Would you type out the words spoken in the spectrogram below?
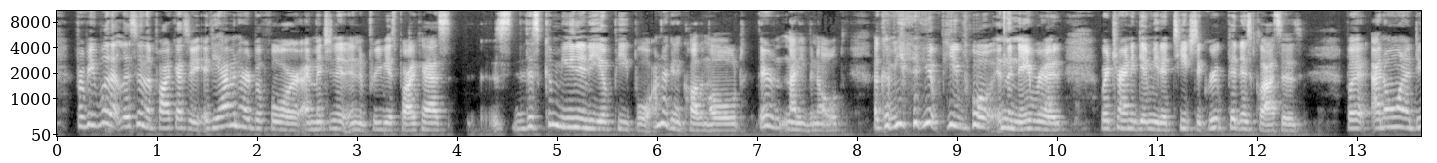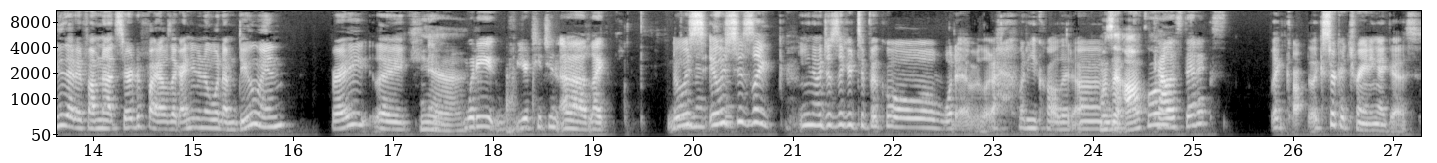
For people that listen to the podcast, if you haven't heard before, I mentioned it in a previous podcast. This, this community of people, I'm not going to call them old. They're not even old. A community of people in the neighborhood were trying to get me to teach the group fitness classes, but I don't want to do that if I'm not certified. I was like, I need to know what I'm doing, right? Like, Yeah. What do you? You're teaching uh like. it was it was just like you know just like your typical whatever. Like, what do you call it? Um, Was it aqua? calisthenics. Like uh, like circuit training, I guess.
